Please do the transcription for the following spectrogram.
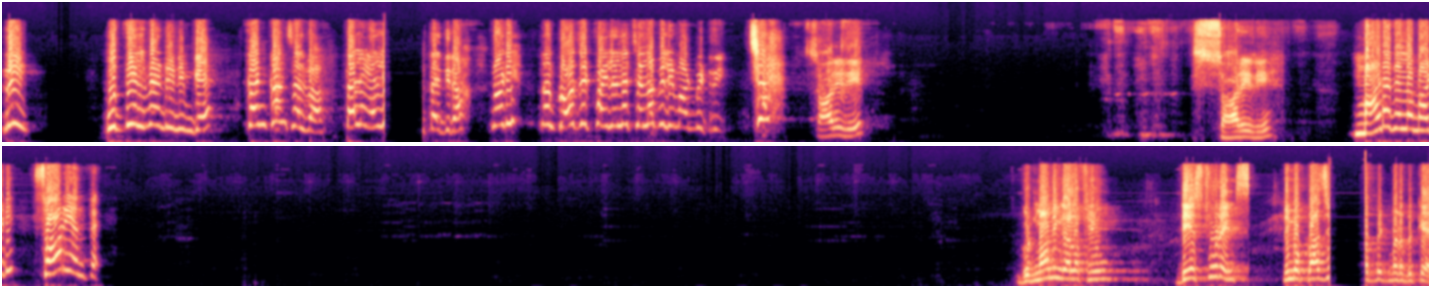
ರೀ ಬುದ್ಧಿ ಇಲ್ವೇನ್ರಿ ನಿಮ್ಗೆ? ಕಣ್ ಕಾಣ್ಸಲ್ವಾ? ತಲೆ ಎಲ್ಲಿ ಇದ್ದೀರಾ? ನೋಡಿ ನನ್ ಪ್ರಾಜೆಕ್ಟ್ ಫೈಲ್ ಎಲ್ಲ ಚೆಲ್ಲಪಿಲಿ ಮಾಡ್ಬಿಟ್ರಿ. ಛೇ! ಸಾರಿ ರೀ. ಸಾರಿ ರೀ. ಮಾಡೋದೆಲ್ಲ ಮಾಡಿ ಸಾರಿ ಅಂತೆ. Good morning all of you the students ನಿಮ್ಮ ಪ್ರಾಜೆಕ್ಟ್ ಸಬ್ಮಿಟ್ ಮಾಡೋದಕ್ಕೆ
